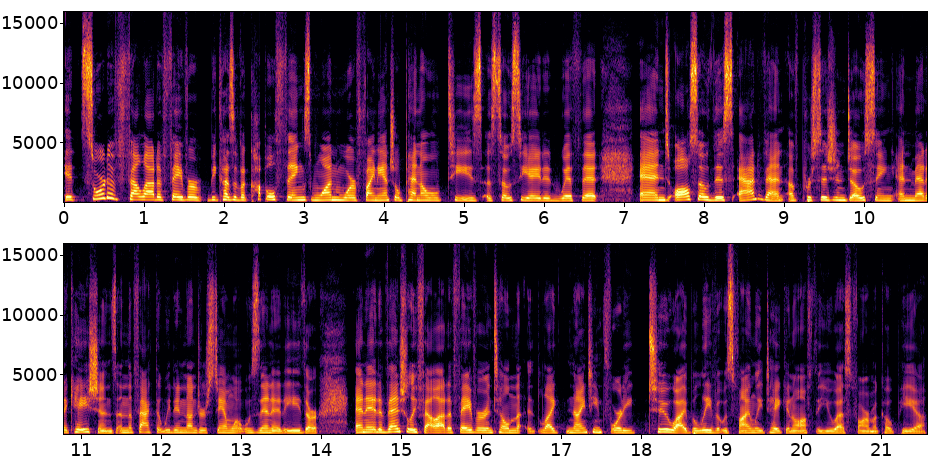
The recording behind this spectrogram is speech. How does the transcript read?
it sort of fell out of favor because of a couple things. One were financial penalties associated with it, and also this advent of precision dosing and medications, and the fact that we didn't understand what was in it either. And it eventually fell out of favor until like 1942, I believe it was finally taken off the U.S. pharmacopoeia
